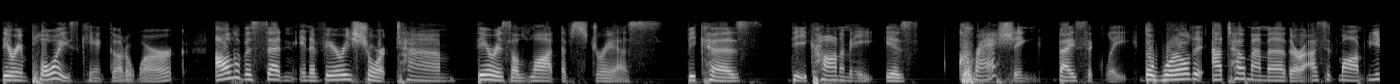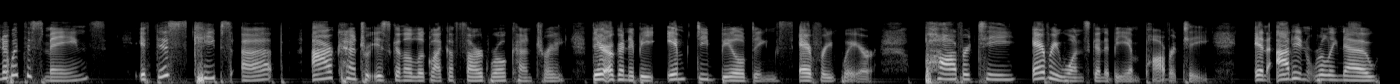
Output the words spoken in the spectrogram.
Their employees can't go to work. All of a sudden, in a very short time, there is a lot of stress because the economy is crashing basically. The world, I told my mother, I said, Mom, you know what this means? If this keeps up, our country is going to look like a third world country. There are going to be empty buildings everywhere. Poverty, everyone's going to be in poverty. And I didn't really know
